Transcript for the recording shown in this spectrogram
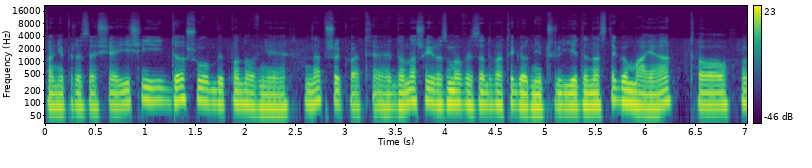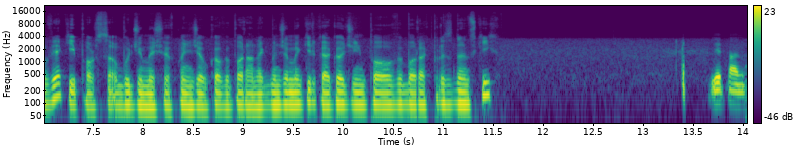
panie prezesie, jeśli doszłoby ponownie na przykład do naszej rozmowy za dwa tygodnie, czyli 11 maja, to w jakiej Polsce obudzimy się w poniedziałkowy poranek? Będziemy kilka godzin po wyborach prezydenckich? Wie pan,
